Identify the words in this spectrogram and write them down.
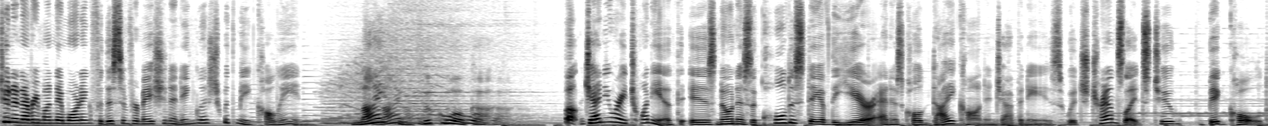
Tune in every Monday morning for this information in English with me, Colleen. Life, in Fukuoka. Well, January 20th is known as the coldest day of the year and is called Daikan in Japanese, which translates to big cold.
